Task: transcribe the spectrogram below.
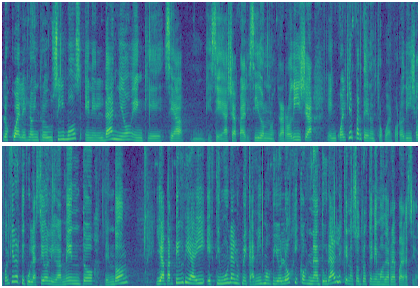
los cuales los introducimos en el daño en que se, que se haya aparecido en nuestra rodilla, en cualquier parte de nuestro cuerpo, rodilla, cualquier articulación, ligamento, tendón, y a partir de ahí estimulan los mecanismos biológicos naturales que nosotros tenemos de reparación.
